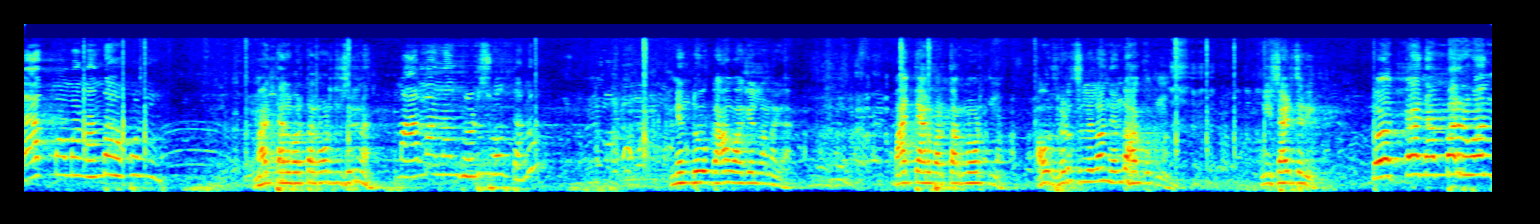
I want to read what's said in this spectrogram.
ಯಾಕೆ ಮಾಮ ನಂದ ಹಾಕೋನಿ? ಮತ್ತೆ ಅಲ್ಲಿ ಬರ್ತಾರೆ ನೋಡ್ದು ಸರಿನಾ ಮಾಮ ನಂದು ದುಡಿಸ್ಕೊಂತಾನು ನಿಂದು ಗಾಂವ್ ಆಗಿಲ್ಲ ನನಗೆ. ಮತ್ತೆ ಯಾರು ಬರ್ತಾರೆ ನೋಡ್ತೀನಿ. ಅವ್ರು ಹಿಡಿಸ್ಲಿಲ್ಲ ನಿಂದ ಹಾಕೋತೀನಿ. ನೀ ಸರಿ ಸರಿ. ನಂಬರ್ ಒನ್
